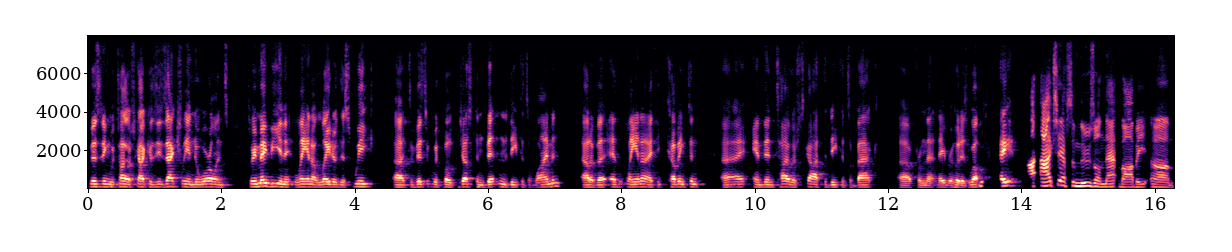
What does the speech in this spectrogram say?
visiting with Tyler Scott because he's actually in New Orleans, so he may be in Atlanta later this week uh, to visit with both Justin Benton, the defensive lineman out of uh, Atlanta, I think Covington, uh, and then Tyler Scott, the defensive back uh, from that neighborhood as well. Hey, I actually have some news on that, Bobby. Um,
